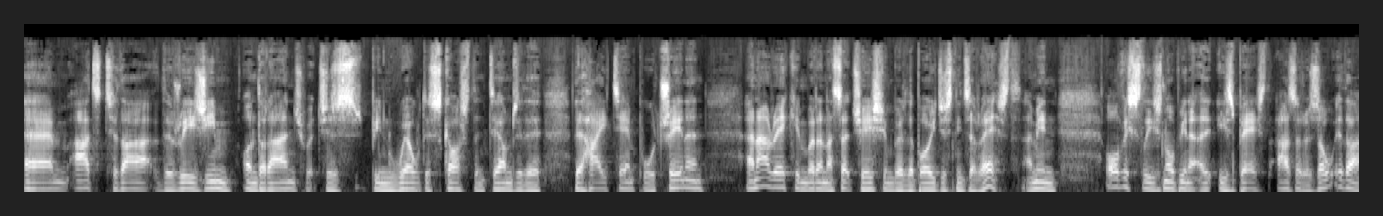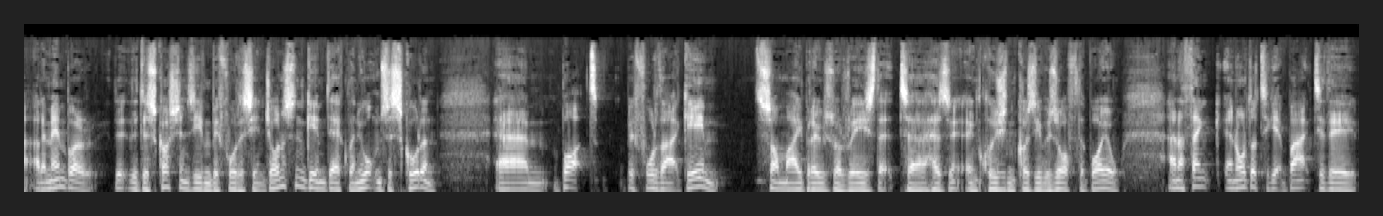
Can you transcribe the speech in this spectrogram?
Um, add to that the regime under Ange, which has been well discussed in terms of the, the high tempo training. And I reckon we're in a situation where the boy just needs a rest. I mean, obviously, he's not been at his best as a result of that. I remember the, the discussions even before the St Johnstone game, Declan. He opens the scoring. Um, but before that game, some eyebrows were raised at uh, his inclusion because he was off the boil. And I think in order to get back to the,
